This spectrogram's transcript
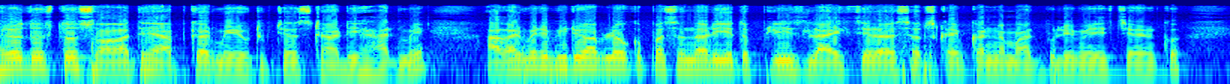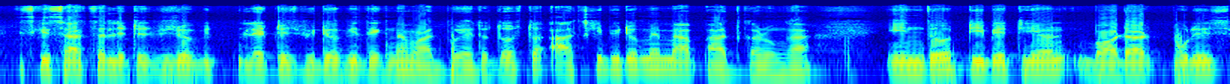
हेलो दोस्तों स्वागत है आपका मेरे यूट्यूब चैनल स्टडी हार्ड में। अगर मेरे वीडियो आप लोगों को पसंद आ रही है तो प्लीज़ लाइक शेयर और सब्सक्राइब करना मत भूलिए मेरे इस चैनल को। इसके साथ साथ लेटेस्ट वीडियो भी लेटेस्ट वीडियो भी देखना मत भूलिए। तो दोस्तों आज की वीडियो में मैं आप बात करूँगा Indo Tibetan border police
